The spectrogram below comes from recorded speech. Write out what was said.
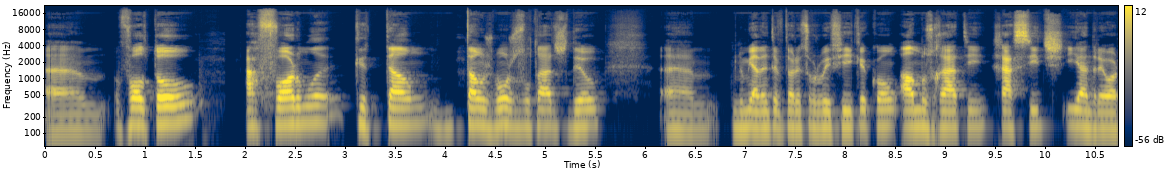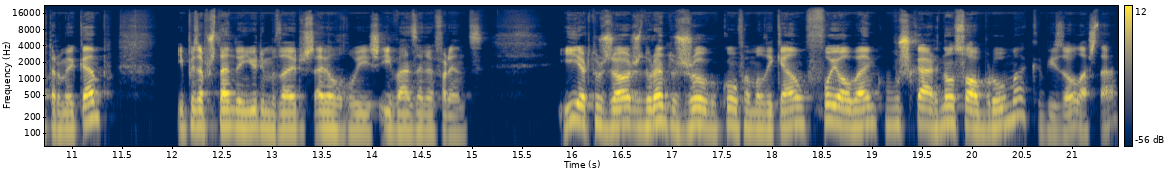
um, voltou à fórmula que tão, tão bons resultados deu, um, nomeadamente a vitória sobre o Benfica, com Almozrati, Racic e André Horta no meio campo, e depois apostando em Yuri Medeiros, Abel Ruiz e Banza na frente. E Arthur Jorge, durante o jogo com o Famalicão, foi ao banco buscar não só Bruma, que visou, lá está,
